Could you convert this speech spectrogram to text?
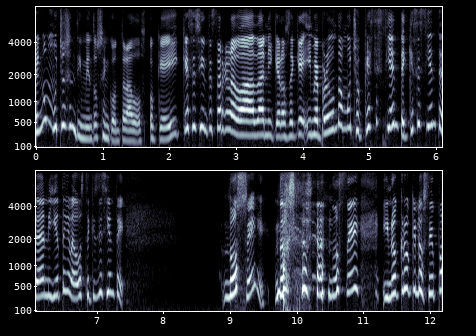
tengo muchos sentimientos encontrados, ¿ok? ¿Qué se siente estar graduada, Dani? Que no sé qué. Y me preguntan mucho, ¿qué se siente? ¿Qué se siente, Dani? Ya te graduaste, ¿qué se siente? No sé, no sé, no sé. Y no creo que lo sepa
